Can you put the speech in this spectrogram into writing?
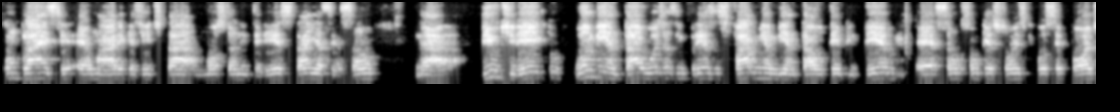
compliance é uma área que a gente está mostrando interesse, está em ascensão. Na biodireito, o ambiental, hoje as empresas falam em ambiental o tempo inteiro, é, são, são questões que você pode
